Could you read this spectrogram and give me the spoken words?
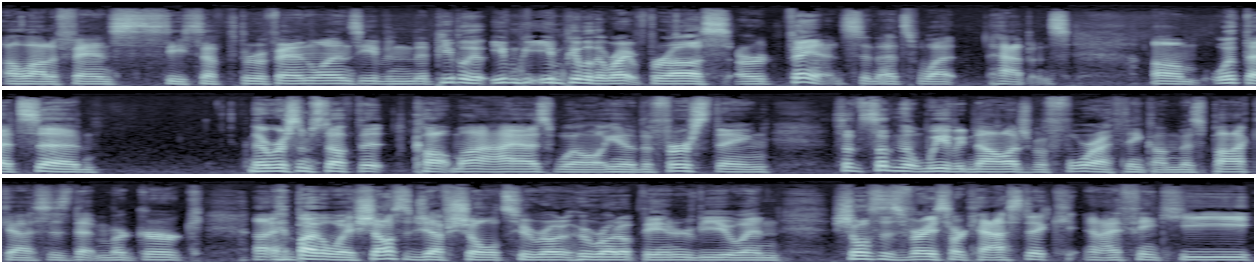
a lot of fans see stuff through a fan lens. Even the people, even, even people that write for us are fans, and that's what happens. Um, with that said, there was some stuff that caught my eye as well. You know, the first thing, something that we've acknowledged before, I think, on this podcast is that McGuirk. Uh, and by the way, shouts to Jeff Schultz who wrote who wrote up the interview, and Schultz is very sarcastic, and I think he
